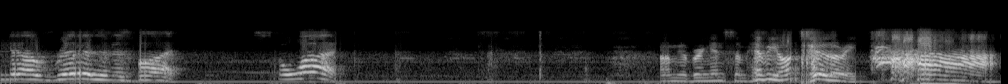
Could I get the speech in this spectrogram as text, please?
He got a ribbon in his butt. So what? I'm gonna bring in some heavy artillery. Ha ha ha!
